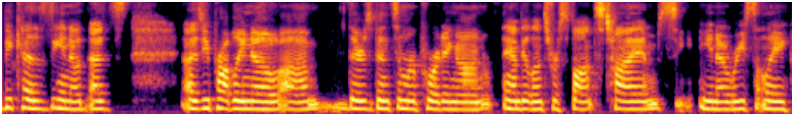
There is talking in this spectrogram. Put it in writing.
because, you know, as as you probably know, um, there's been some reporting on ambulance response times, you know, recently,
